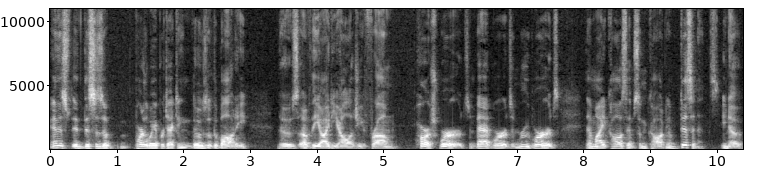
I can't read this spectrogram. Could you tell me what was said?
And this, this is a part of the way of protecting those of the body, those of the ideology from harsh words and bad words and rude words that might cause them some cognitive dissonance. You know,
